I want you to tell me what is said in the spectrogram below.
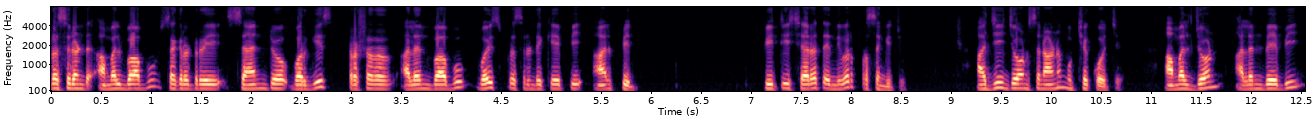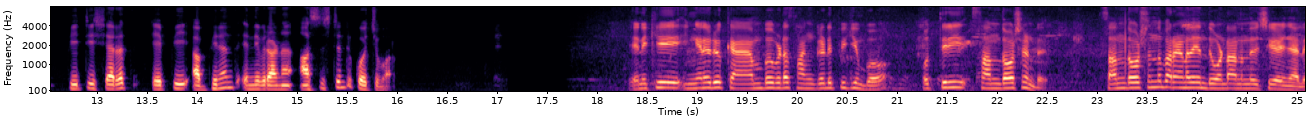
President Amal Babu secretary Sando Varghese treasurer Alan Babu vice president K P Alphin P T Sarath എന്നിവർ പ്രസംഗിച്ചു. അജി ജോൺസനാണ് മുഖ്യ coach. Amal John Alan Baby P T Sarath A P Abhinand എന്നിവരാണ് അസിസ്റ്റന്റ് കോച്ചുമാർ. എനിക്ക് ഇങ്ങനെ ഒരു ക്യാമ്പ് ഇവിടെ സംഘടിപ്പിക്കുമ്പോൾ ഒത്തിരി സന്തോഷമുണ്ട്. സന്തോഷം എന്ന് പറയുന്നത് എന്തുകൊണ്ടാണെന്ന് വെച്ച് കഴിഞ്ഞാൽ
